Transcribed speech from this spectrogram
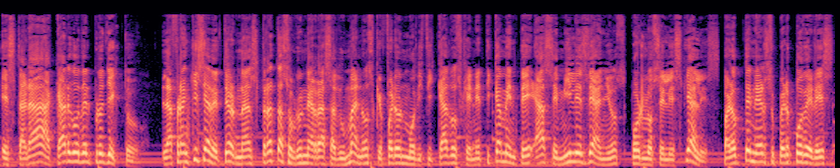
estará a cargo del proyecto. La franquicia de Eternals trata sobre una raza de humanos que fueron modificados genéticamente hace miles de años por los celestiales para obtener superpoderes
